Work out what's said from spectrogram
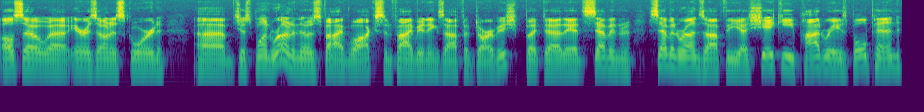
Also, uh, Arizona scored uh, just one run in those five walks and five innings off of Darvish, but uh, they had seven seven runs off the uh, shaky Padres bullpen,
